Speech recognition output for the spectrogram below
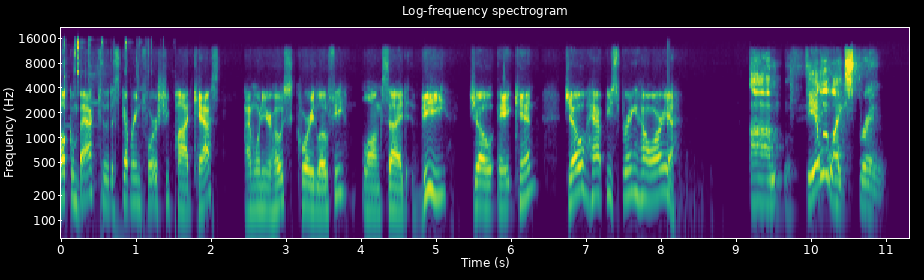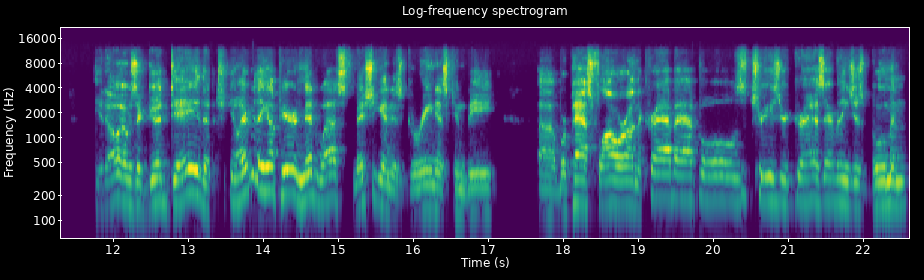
Welcome back to the Discovering Forestry podcast. I'm one of your hosts, Corey Lofi, alongside the Joe Aitken. Joe, happy spring. How are you? Um, feeling like spring. You know, it was a good day. That you know, everything up here in Midwest Michigan is green as can be. Uh, we're past flower on the crab apples, trees are grass, everything's just booming.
